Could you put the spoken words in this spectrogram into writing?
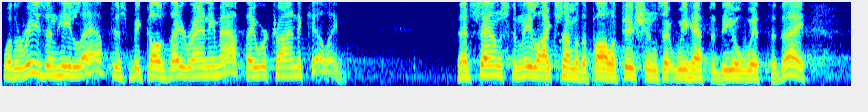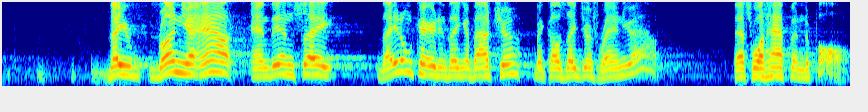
Well, the reason he left is because they ran him out. They were trying to kill him. That sounds to me like some of the politicians that we have to deal with today. They run you out and then say they don't care anything about you because they just ran you out. That's what happened to Paul.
